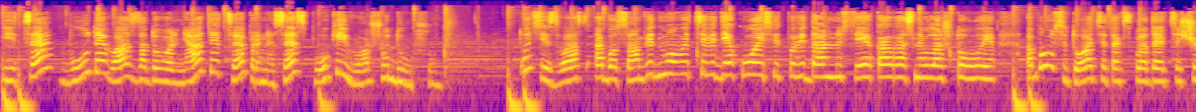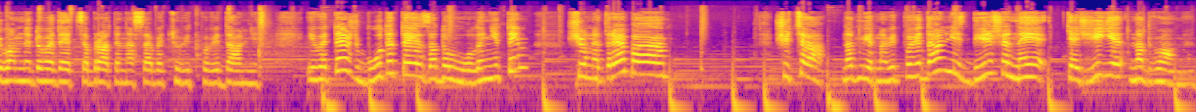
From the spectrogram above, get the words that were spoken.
і це буде вас задовольняти, це принесе спокій в вашу душу. Хтось із вас або сам відмовиться від якоїсь відповідальності, яка вас не влаштовує, або ситуація так складеться, що вам не доведеться брати на себе цю відповідальність. І ви теж будете задоволені тим, що не треба, що ця надмірна відповідальність більше не тяжіє над вами.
